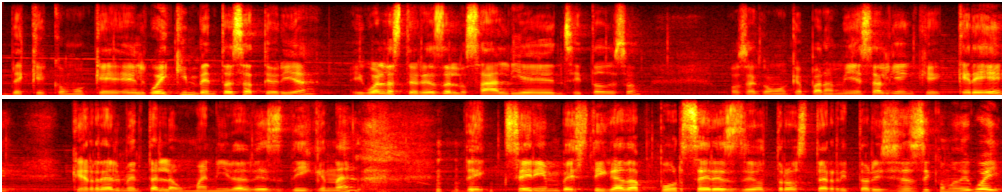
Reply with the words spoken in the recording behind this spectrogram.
de que como que el güey que inventó esa teoría, igual las teorías de los aliens y todo eso, o sea, como que para mí es alguien que cree que realmente la humanidad es digna de ser investigada por seres de otros territorios. Y es así como de, güey,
